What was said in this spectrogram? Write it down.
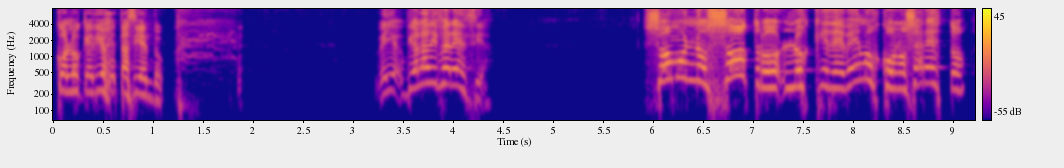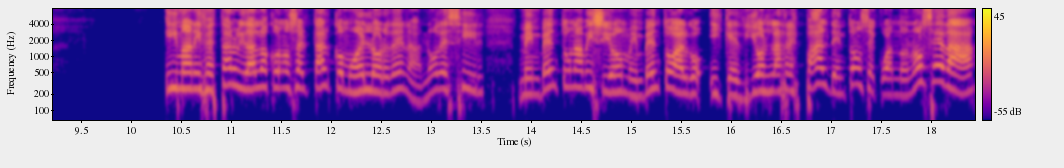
con lo que Dios está haciendo. ¿Vio la diferencia? Somos nosotros los que debemos conocer esto y manifestarlo y darlo a conocer tal como Él lo ordena. No decir, me invento una visión, me invento algo y que Dios la respalde. Entonces, cuando no se da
